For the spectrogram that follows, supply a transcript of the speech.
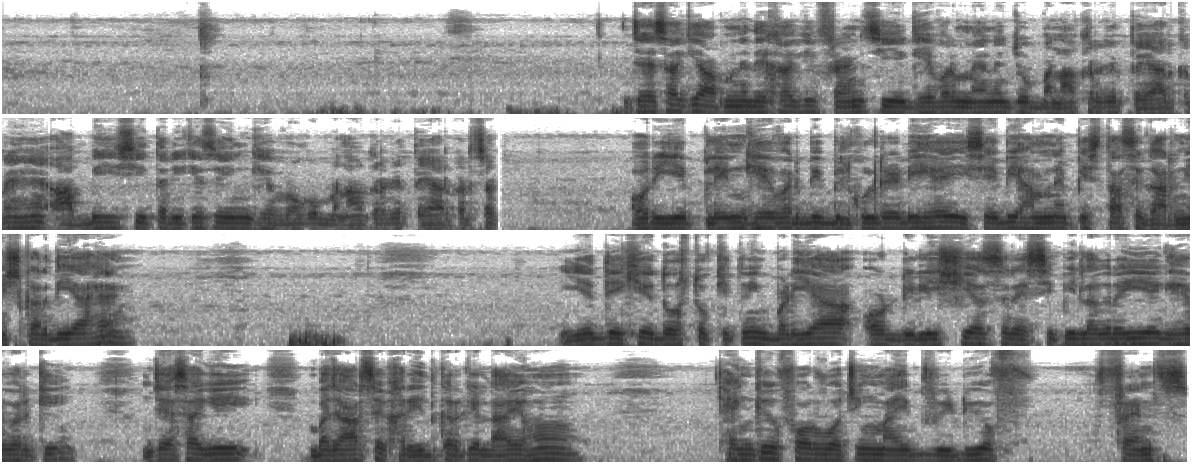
जैसा कि आपने देखा कि फ्रेंड्स, ये घेवर मैंने जो बना करके तैयार करे हैं, आप भी इसी तरीके से इन घेवरों को बना करके तैयार कर सकते और ये प्लेन घेवर भी बिल्कुल रेडी है। इसे भी हमने पिस्ता से गार्निश कर दिया है। ये देखिए दोस्तों, कितनी बढ़िया और डिलीशियस रेसिपी लग रही है घेवर की। जैसा कि बाज़ार से ख़रीद करके लाए हों। Thank you for watching my video friends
